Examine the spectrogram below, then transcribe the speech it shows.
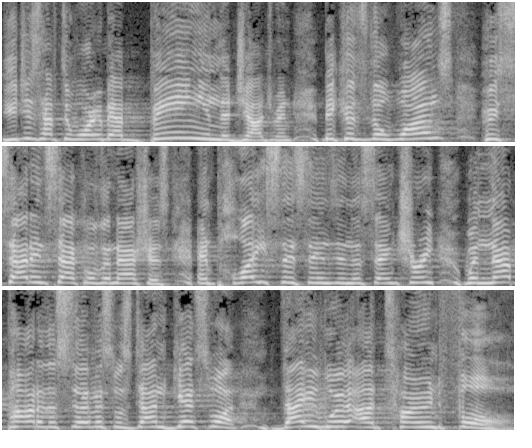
You just have to worry about being in the judgment because the ones who sat in sackcloth and ashes and placed their sins in the sanctuary, when that part of the service was done, guess what? They were atoned for.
